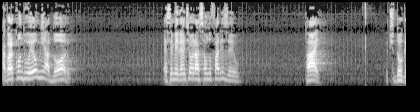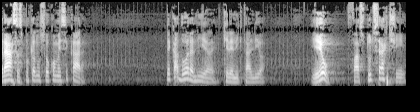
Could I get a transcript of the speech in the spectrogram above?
Agora, quando eu me adoro, é semelhante à oração do fariseu. Pai, eu te dou graças porque eu não sou como esse cara. Pecador ali, aquele ali que está ali, ó. Eu faço tudo certinho.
